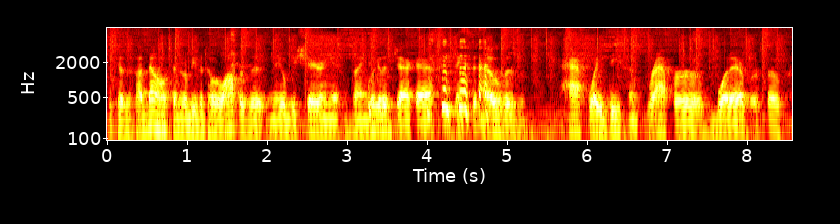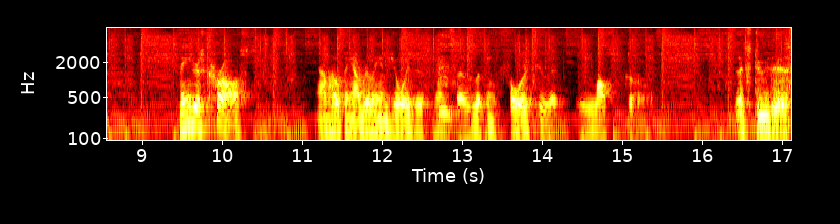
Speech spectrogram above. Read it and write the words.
Because if I don't, then it'll be the total opposite, and you'll be sharing it and saying, "Look at this jackass! He thinks that Nova's a halfway decent rapper or whatever." So, fingers crossed. I'm hoping I really enjoy this one. So, looking forward to it. Lost Girls. Let's do this.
